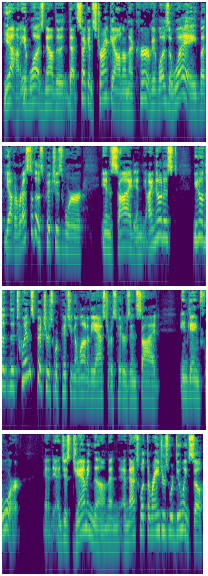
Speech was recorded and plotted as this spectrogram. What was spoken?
Yeah, it was. Now the that second strikeout on that curve, it was away, but yeah, the rest of those pitches were inside. And I noticed, you know, the, the Twins pitchers were pitching a lot of the Astros hitters inside in game four and, and just jamming them. And, and that's what the Rangers were doing. So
